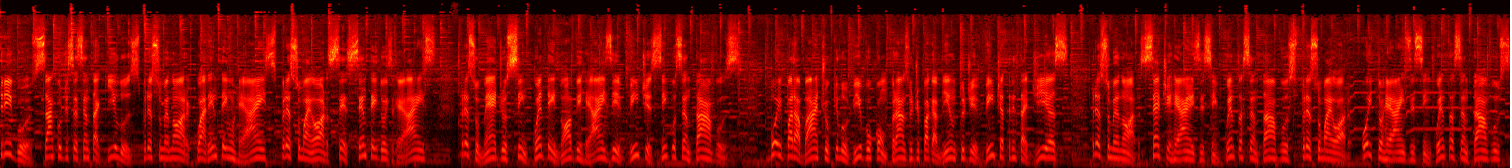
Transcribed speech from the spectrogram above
Trigo, saco de 60 quilos, preço menor R$ 41,00, preço maior R$ 62,00, preço médio R$ 59,25. Boi para abate o quilo vivo com prazo de pagamento de 20 a 30 dias, preço menor R$ 7,50, preço maior R$ 8,50,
